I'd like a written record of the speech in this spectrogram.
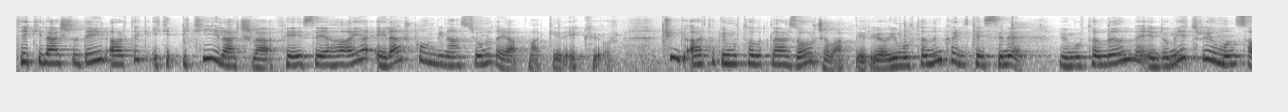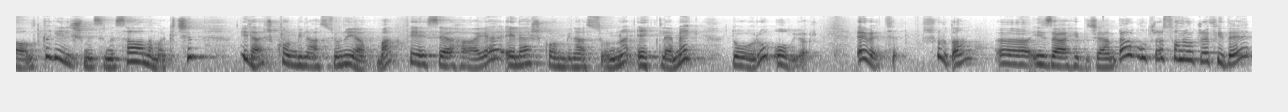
tek ilaçlı değil artık iki, iki ilaçla FSH'ya LH kombinasyonu da yapmak gerekiyor. Çünkü artık yumurtalıklar zor cevap veriyor. Yumurtanın kalitesini, yumurtalığın ve endometriyumun sağlıklı gelişmesini sağlamak için ilaç kombinasyonu yapmak, FSH'ya LH kombinasyonunu eklemek doğru oluyor. Evet, şuradan e, izah edeceğim. Ben ultrasonografide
